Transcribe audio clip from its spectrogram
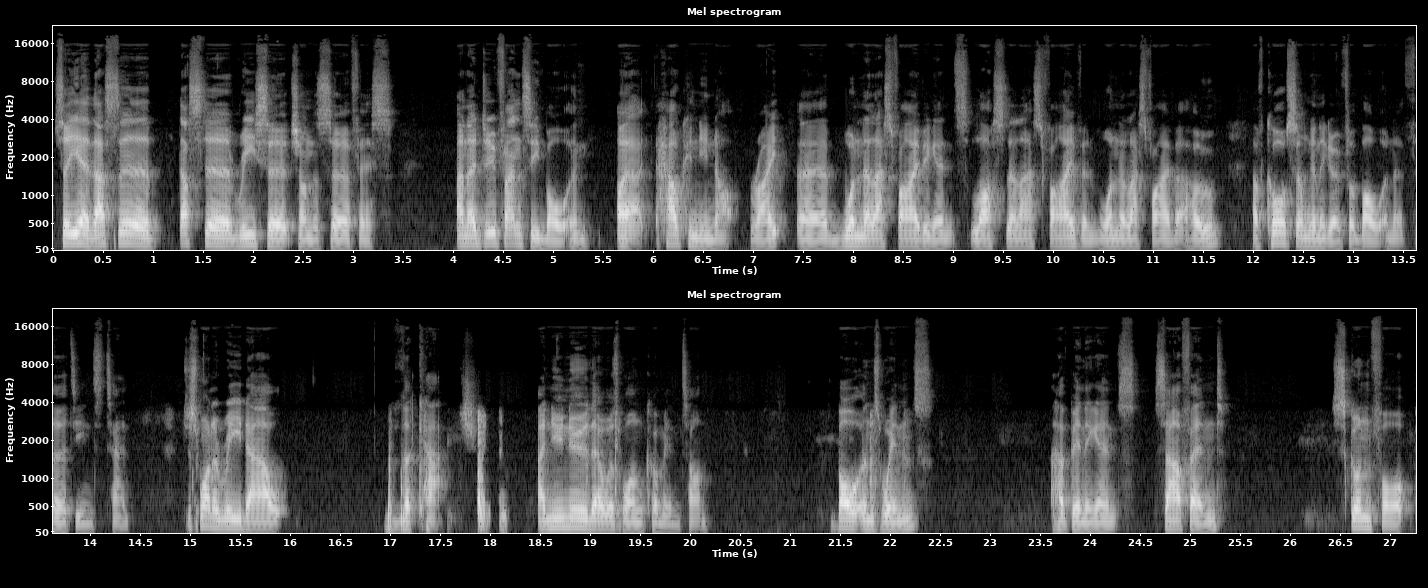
so yeah, that's the that's the research on the surface, and I do fancy Bolton. I, how can you not, right? Uh, won the last five against, lost the last five, and won the last five at home. Of course, I'm going to go for Bolton at 13 to 10. Just want to read out the catch and you knew there was one coming, Tom. Bolton's wins have been against Southend, Scunthorpe,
